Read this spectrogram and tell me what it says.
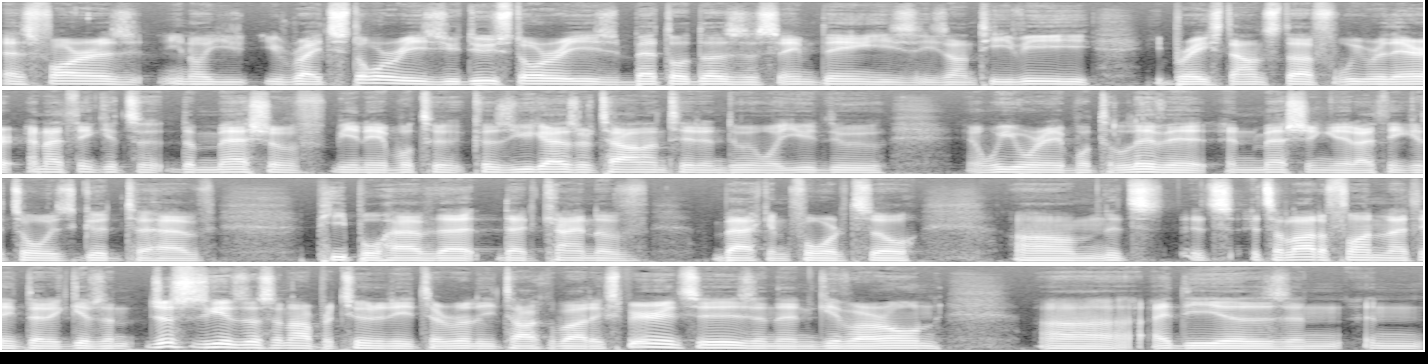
As far as you know, you, you write stories, you do stories. Beto does the same thing. He's he's on TV. He breaks down stuff. We were there, and I think it's a, the mesh of being able to because you guys are talented and doing what you do, and we were able to live it and meshing it. I think it's always good to have people have that that kind of back and forth. So um, it's it's it's a lot of fun, and I think that it gives an just gives us an opportunity to really talk about experiences and then give our own uh, ideas and and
